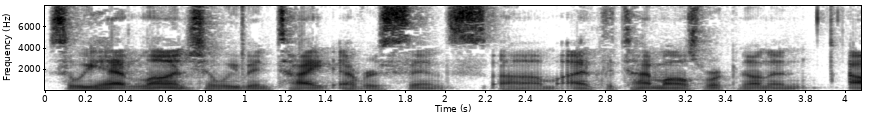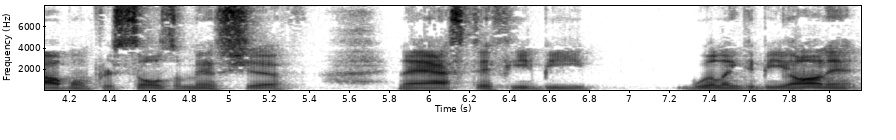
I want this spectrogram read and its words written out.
So we had lunch and we've been tight ever since. Um, at the time I was working on an album for Souls of Mischief. And I asked if he'd be willing to be on it.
